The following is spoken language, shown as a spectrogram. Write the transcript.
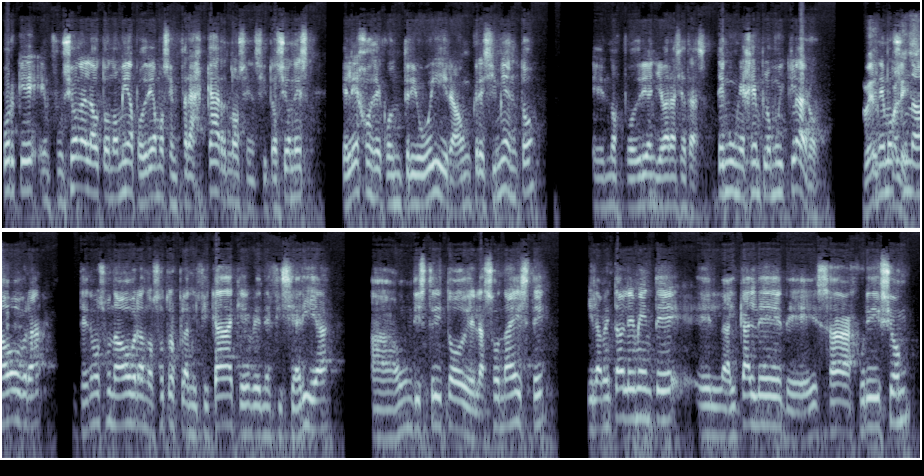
porque en función a la autonomía podríamos enfrascarnos en situaciones que lejos de contribuir a un crecimiento, eh, nos podrían llevar hacia atrás. Tengo un ejemplo muy claro. tenemos una obra, tenemos una obra nosotros planificada que beneficiaría a un distrito de la zona este y lamentablemente el alcalde de esa jurisdicción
